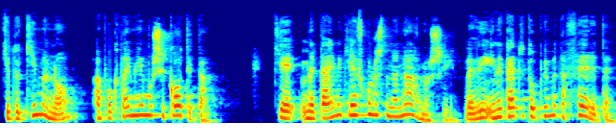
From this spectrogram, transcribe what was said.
και το κείμενο αποκτάει μια μουσικότητα. Και μετά είναι και εύκολο στην ανάγνωση. Δηλαδή είναι κάτι το οποίο μεταφέρεται.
